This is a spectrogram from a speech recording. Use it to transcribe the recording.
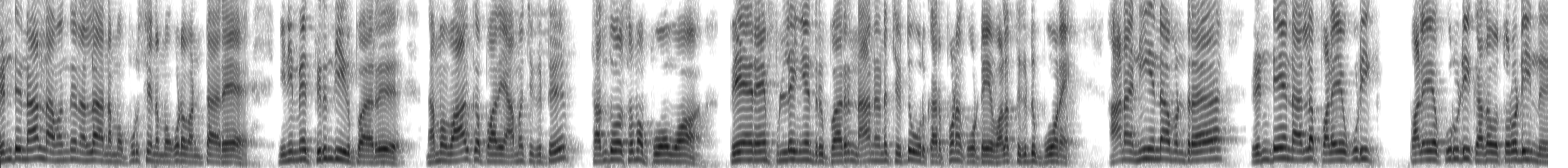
ரெண்டு நாள் நான் வந்து நல்லா நம்ம புருஷன் நம்ம கூட வந்துட்டாரு. இனிமேல் திருந்தி இருப்பார். நம்ம வாழ்க்கை பாதையை அமைச்சுக்கிட்டு சந்தோஷமாக போவோம். பேரன் பிள்ளைங்கன்னு இருப்பாரு நான் நினச்சிட்டு ஒரு கற்பனை கோட்டையை வளர்த்துக்கிட்டு போகிறேன் ஆனால் நீ என்ன பண்ணுற ரெண்டே நாளில் பழைய குடி பழைய குருடி கதவை துரடின்னு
